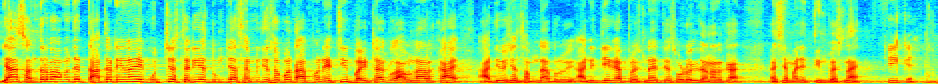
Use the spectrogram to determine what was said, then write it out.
या संदर्भामध्ये तातडीनं एक उच्चस्तरीय तुमच्या समितीसोबत आपण याची बैठक लावणार काय? अधिवेशन संपण्यापूर्वी. आणि जे काय प्रश्न आहेत ते सोडवले जाणार का? असे माझे तीन प्रश्न आहे ठीक आहे.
